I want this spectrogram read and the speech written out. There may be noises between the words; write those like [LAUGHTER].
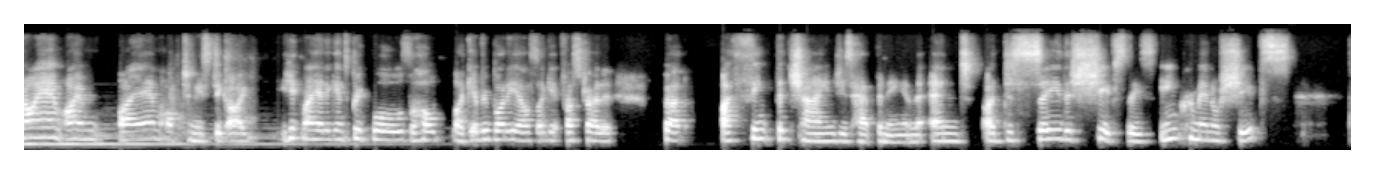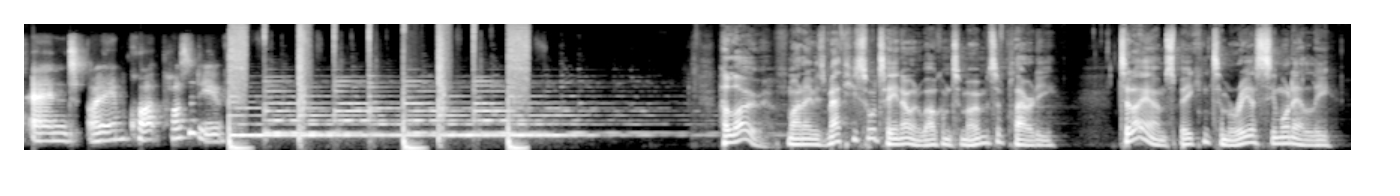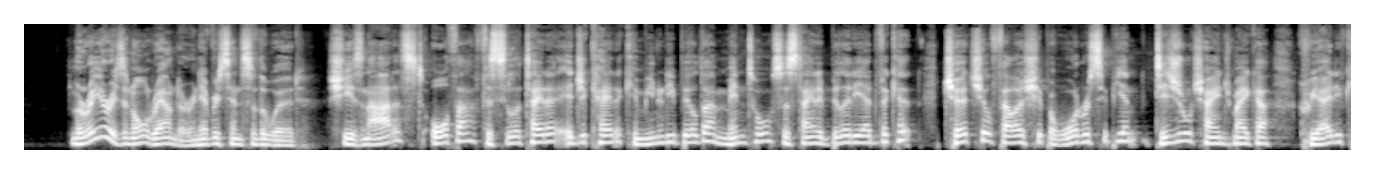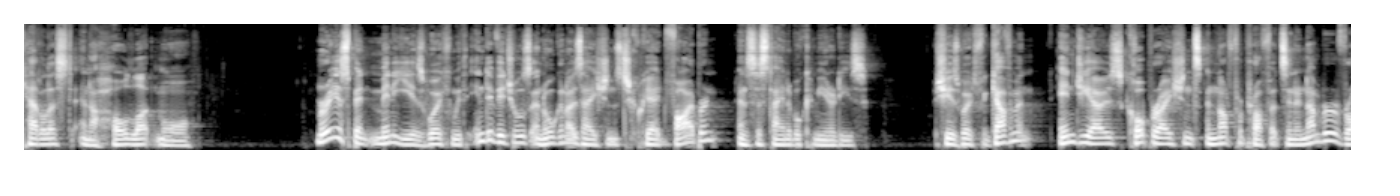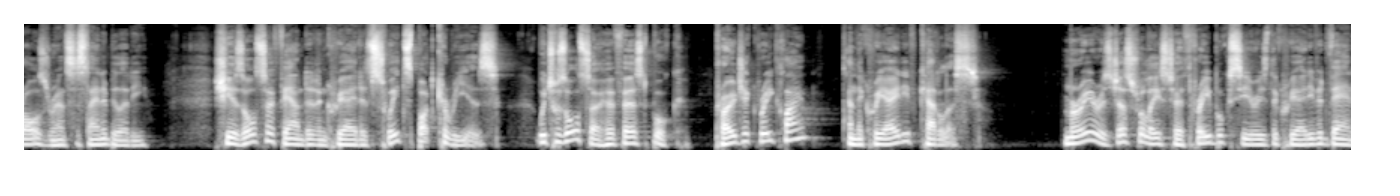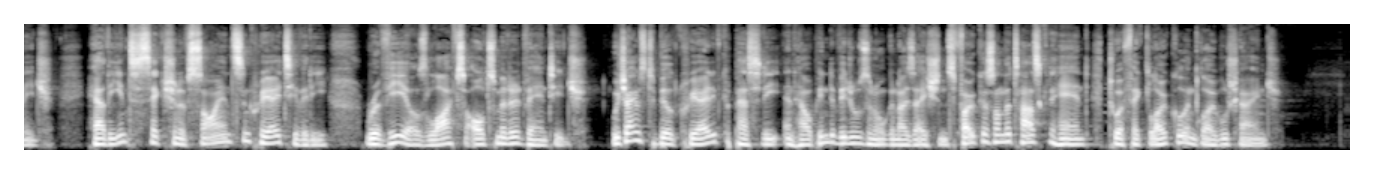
and I am, I am, I am optimistic. I hit my head against brick walls. The whole, like everybody else, I get frustrated, but I think the change is happening, and and I just see the shifts, these incremental shifts, and I am quite positive. Hello, my name is Matthew Sortino, and welcome to Moments of Clarity. Today I'm speaking to Maria Simonelli. Maria is an all rounder in every sense of the word. She is an artist, author, facilitator, educator, community builder, mentor, sustainability advocate, Churchill Fellowship Award recipient, digital changemaker, creative catalyst, and a whole lot more. Maria spent many years working with individuals and organisations to create vibrant and sustainable communities. She has worked for government, NGOs, corporations, and not for profits in a number of roles around sustainability. She has also founded and created Sweet Spot Careers, which was also her first book, Project Reclaim and The Creative Catalyst. Maria has just released her three book series, The Creative Advantage How the Intersection of Science and Creativity Reveals Life's Ultimate Advantage, which aims to build creative capacity and help individuals and organisations focus on the task at hand to affect local and global change.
